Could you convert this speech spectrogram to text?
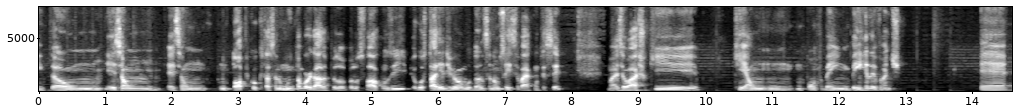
Então, esse é um, esse é um, um tópico que está sendo muito abordado pelo, pelos Falcons e eu gostaria de ver uma mudança. Não sei se vai acontecer, mas eu acho que, que é um, um, um ponto bem, bem relevante. É,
